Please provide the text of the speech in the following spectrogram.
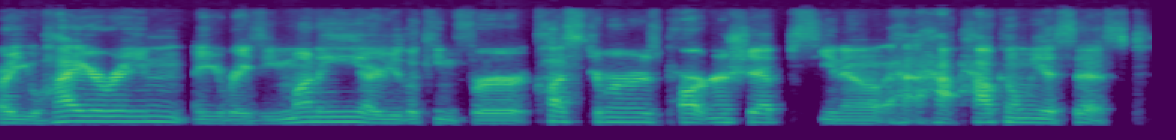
Are you hiring? Are you raising money? Are you looking for customers, partnerships? You know, how, how can we assist?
